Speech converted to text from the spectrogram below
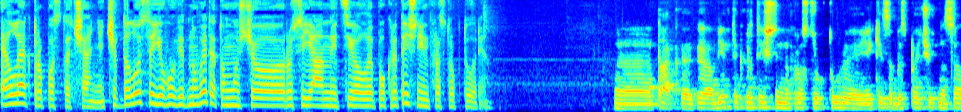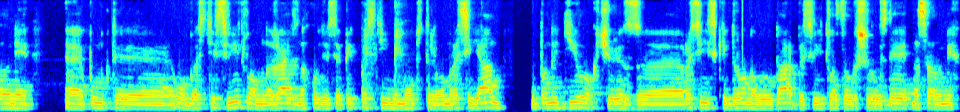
Електропостачання чи вдалося його відновити, тому що росіяни цілили по критичній інфраструктурі? Е, Так, е, об'єкти критичної інфраструктури, які забезпечують населені е, пункти області світлом, на жаль, знаходяться під постійним обстрілом росіян. У понеділок через російський дроновий удар без світла залишилось 9 населених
